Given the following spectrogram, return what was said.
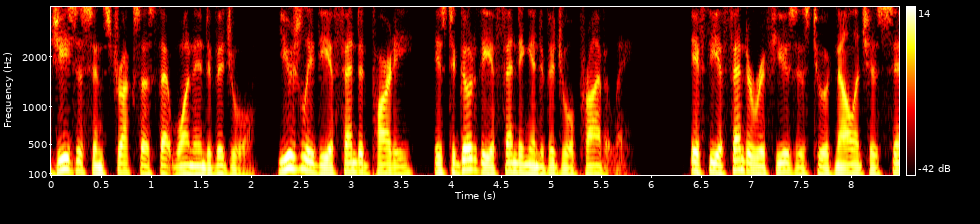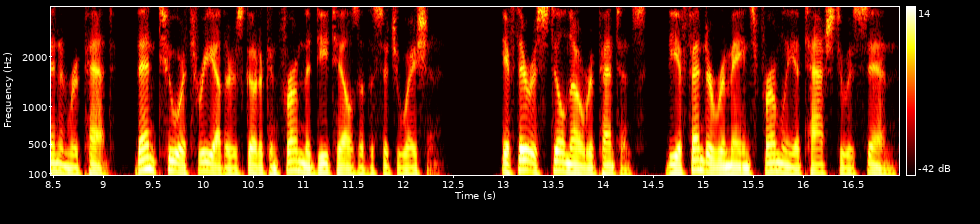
Jesus instructs us that one individual, usually the offended party, is to go to the offending individual privately. If the offender refuses to acknowledge his sin and repent, then two or three others go to confirm the details of the situation. If there is still no repentance, the offender remains firmly attached to his sin,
